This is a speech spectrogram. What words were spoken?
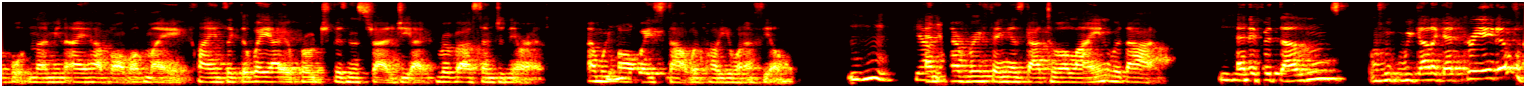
important. I mean, I have all of my clients, like the way I approach business strategy, I reverse engineer it. And we mm-hmm. always start with how you want to feel. Mm-hmm. Yeah. And everything has got to align with that. Mm-hmm. And if it doesn't, we, we got to get creative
